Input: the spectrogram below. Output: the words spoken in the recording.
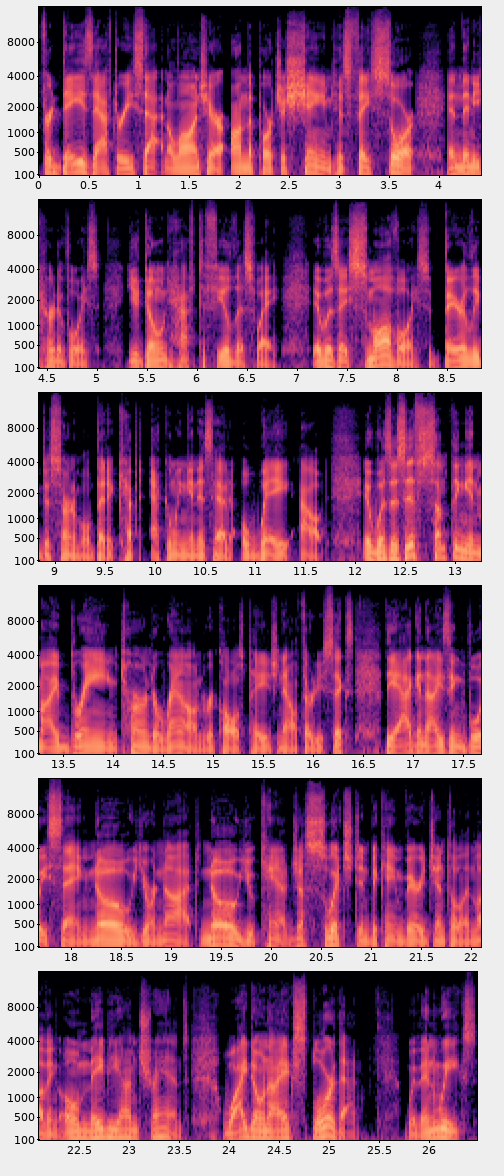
For days after, he sat in a lawn chair on the porch, ashamed, his face sore, and then he heard a voice You don't have to feel this way. It was a small voice, barely discernible, but it kept echoing in his head, a way out. It was as if something in my brain turned around, recalls Page now 36. The agonizing voice saying, No, you're not. No, you can't, just switched and became very gentle and loving. Oh, maybe I'm trans. Why don't I explore that? Within weeks,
